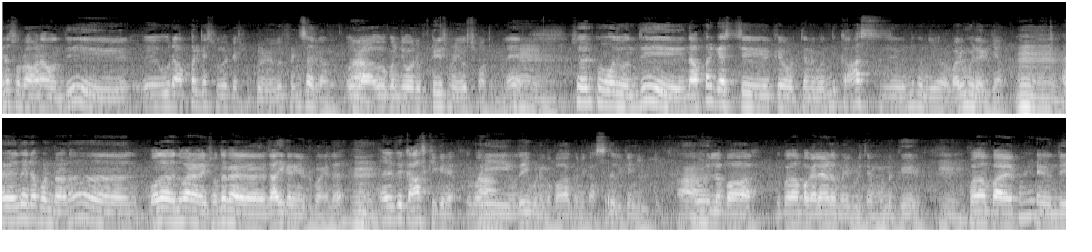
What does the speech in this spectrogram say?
என்ன சொல்றாங்கன்னா வந்து ஒரு அப்பர் கேஸ்ட் லோவர் கேஸ்ட் ஃப்ரெண்ட்ஸா இருக்காங்க. ஒரு கொஞ்சம் ஒரு ஃபிஃப்டி இயர்ஸ் யோசிச்சு பார்த்தோம்ல ம். ஸோ இருக்கும்போது வந்து இந்த அப்பர் கேஸ்ட் இருக்க ஒருத்தனுக்கு வந்து காசு வந்து கொஞ்சம் வறுமையில இருக்கான். அவன் வந்து என்ன பண்றான்னா முதல்ல இந்த மாதிரி அவன் சொந்த ஜாதிக்காரங்க இருப்பாங்கல்ல. அவன் போய் காசு கேட்கிறேன் இந்த மாதிரி உதவி பண்ணுங்கப்பா கொஞ்சம் கஷ்டத்துல இருக்கேன்னு சொல்லிட்டு. ஒன்றும் இல்லப்பா இப்போதான்ப்பா கல்யாணம் பண்ணி கொடுத்தேன் பொண்ணுக்கு. இப்போதான்ப்பா பையனை வந்து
